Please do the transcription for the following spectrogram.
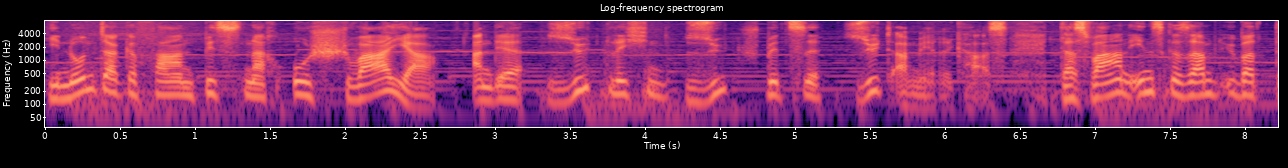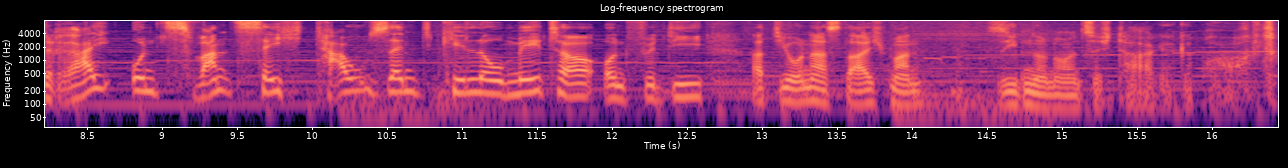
hinuntergefahren bis nach Ushuaia an der südlichen Südspitze Südamerikas. Das waren insgesamt über 23.000 Kilometer und für die hat Jonas Deichmann 97 Tage gebraucht.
